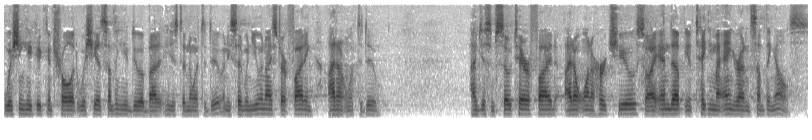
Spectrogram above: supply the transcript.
wishing he could control it, wish he had something he could do about it. He just didn't know what to do. And he said, When you and I start fighting, I don't know what to do. I just am so terrified. I don't want to hurt you. So I end up you know, taking my anger out on something else.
